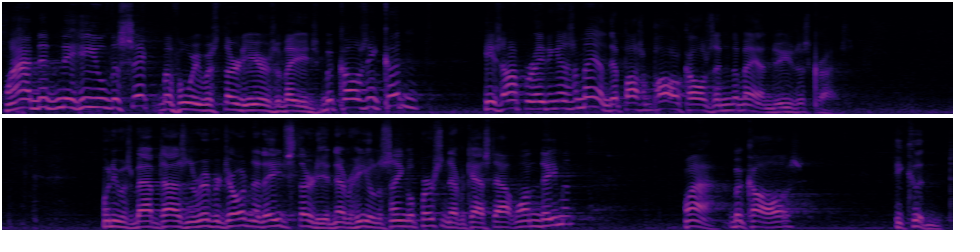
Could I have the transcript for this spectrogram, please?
Why didn't he heal the sick before he was 30 years of age? Because he couldn't. He's operating as a man. The Apostle Paul calls him the man, Jesus Christ. When he was baptized in the River Jordan at age 30, he had never healed a single person, never cast out one demon. Why? Because he couldn't.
